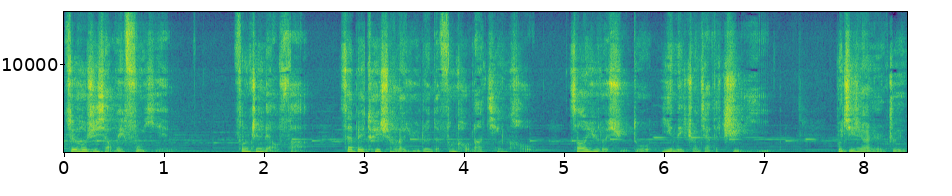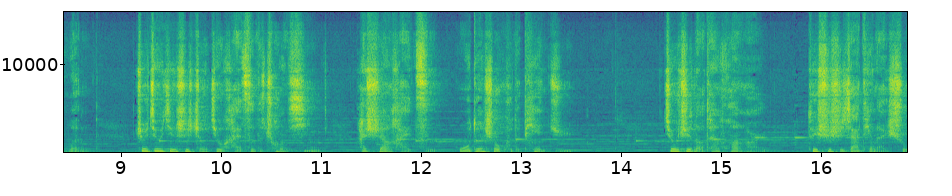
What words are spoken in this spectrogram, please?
最后是小薇复言，风筝疗法在被推上了舆论的风口浪尖后，遭遇了许多业内专家的质疑。不禁让人追问：这究竟是拯救孩子的创新，还是让孩子无端受苦的骗局？救治脑瘫患儿，对事实家庭来说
